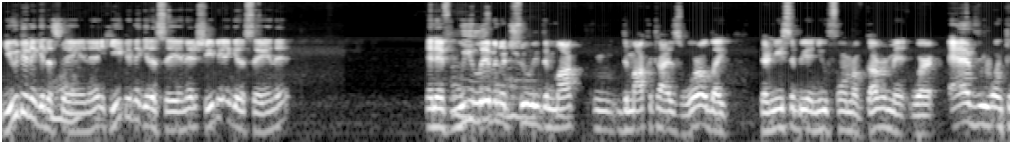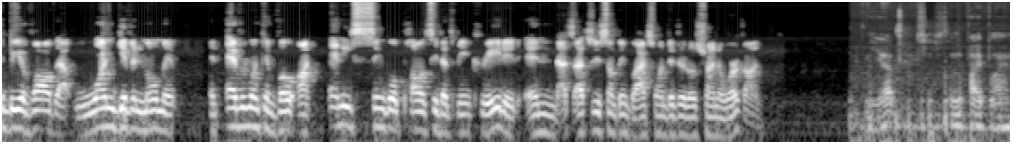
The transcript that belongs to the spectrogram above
You didn't get a say in it. He didn't get a say in it. She didn't get a say in it. And if we live in a truly mm-hmm. democ- democratized world, like there needs to be a new form of government where everyone can be involved at one given moment, and everyone can vote on any single policy that's being created. And that's actually something Black Swan Digital is trying to work on. Yep, it's just in the pipeline.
